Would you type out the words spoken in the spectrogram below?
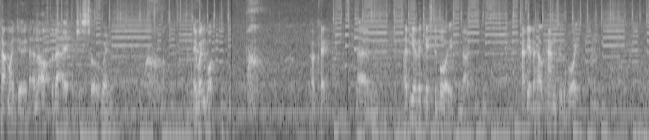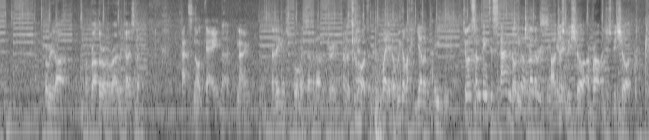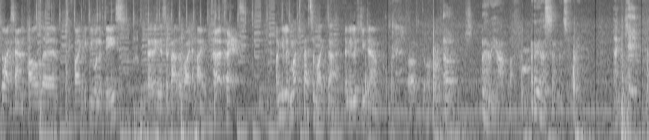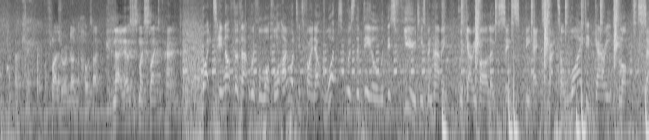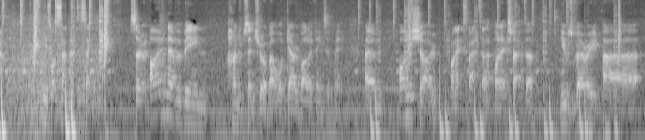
That might do it. And after that, it just sort of went. It went what? Okay. Um, Have you ever kissed a boy? no. Have you ever held hands with a boy? Probably like my brother on a roller coaster. That's not gay. No. No. I think I should pour myself another drink. Oh Looks good. Wait, have we got like a yellow pages? Do you want something to stand on? I'll just be short. I'd rather just be short. It's alright, Sam. I'll, uh, if I give you one of these, I think it's about the right height. Perfect! Oh, you look much better like that. Let me lift you down. Oh god. Oh, There we are. There we are, Sam. That's fine. Thank you. Okay. The flies were undone the whole time. No, that was just my sleight of hand. Right, enough of that whiffle waffle. I wanted to find out what was the deal with this feud he's been having with Gary Barlow since the X Factor. Why did Gary block Sam? Here's what Sam had to say. So I've never been 100% sure about what Gary Barlow thinks of me. Um, on the show, On X Factor, on X Factor, he was very, uh,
